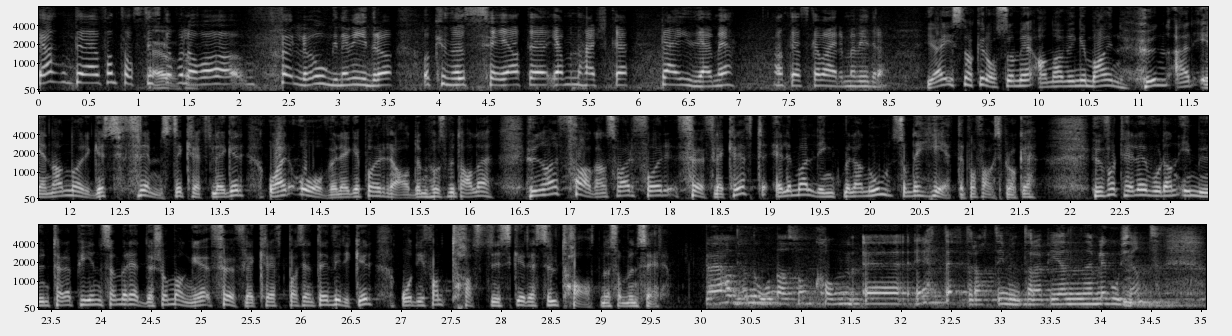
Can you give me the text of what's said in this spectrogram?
ja, det er fantastisk å få lov å følge ungene videre og, og kunne se at ja, men her skal, regner jeg med at jeg skal være med videre. Jeg snakker også med Anna Winge. Hun er en av Norges fremste kreftleger og er overlege på Radiumhospitalet. Hun har fagansvar for føflekkreft, eller malignt melanom som det heter på fagspråket. Hun forteller hvordan immunterapien som redder så mange føflekkreftpasienter virker, og de fantastiske resultatene som hun ser. Jeg hadde jo noen da som kom eh, rett etter at immunterapien ble godkjent.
